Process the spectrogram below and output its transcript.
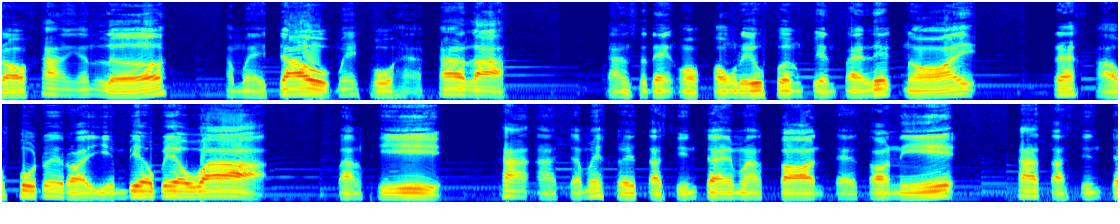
รอข้างั้นเหรอทำไมเจ้าไม่โทรหาข้าล่ะ การแสดงออกของเหลวเฟิงเปลี่ยนไปเล็กน้อยและเขาพูดด้วยรอยยิ้มเบี้ยวๆว่า บางทีข้าอาจจะไม่เคยตัดสินใจมาก่อน แต่ตอนนี้ ข้าตัดสินใจ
